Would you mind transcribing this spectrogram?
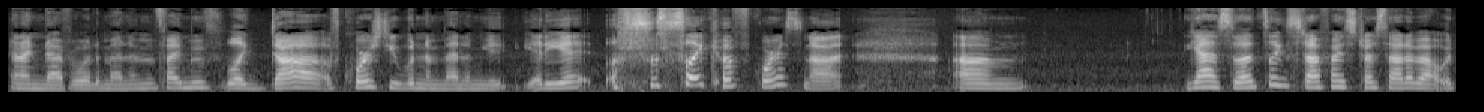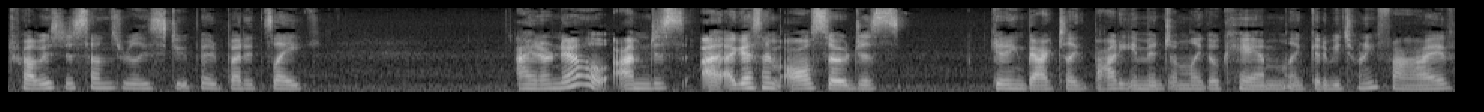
and I never would have met him if I moved? Like, duh, of course you wouldn't have met him, you idiot. it's like, of course not. Um, yeah, so that's like stuff I stress out about, which probably just sounds really stupid, but it's like, I don't know. I'm just, I, I guess I'm also just getting back to like body image. I'm like, okay, I'm like gonna be 25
